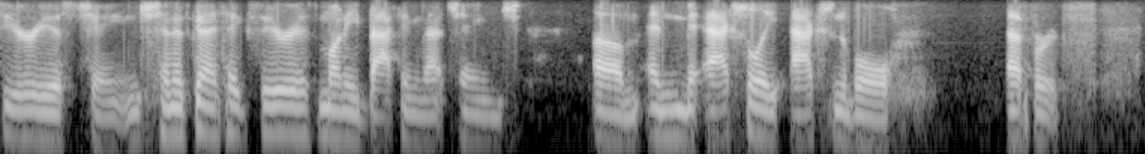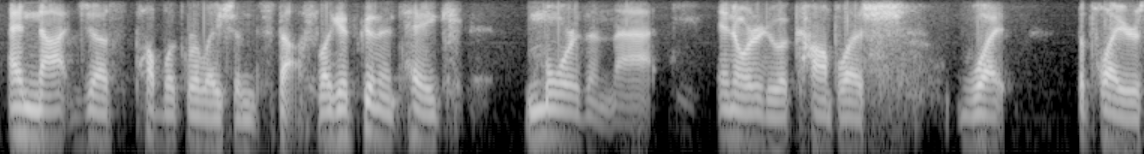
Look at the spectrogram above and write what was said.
serious change, and it's going to take serious money backing that change, um, and actually actionable efforts, and not just public relations stuff. Like it's going to take more than that in order to accomplish what the players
